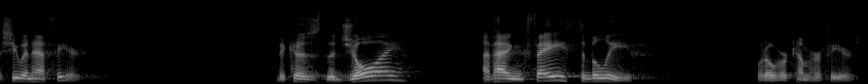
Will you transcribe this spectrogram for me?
she wouldn't have fear. Because the joy of having faith to believe would overcome her fears.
